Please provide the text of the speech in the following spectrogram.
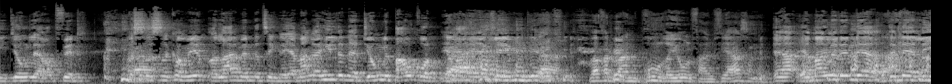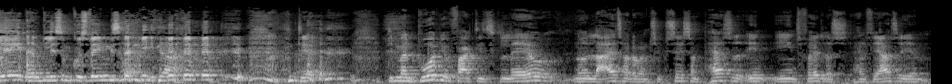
i jungle-outfit. Og så, så kom jeg hjem og leger med den og tænker, jeg mangler hele den her jungle-baggrund, der Ja. i reklamen. Ja. Hvorfor er det bare en brun reol fra 70'erne? Ja, jeg mangler den der, den der lian, han ligesom kunne svinge sig i. Det, det, man burde jo faktisk lave noget legetøj, der var en succes, som passede ind i ens forældres 70'er hjem.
